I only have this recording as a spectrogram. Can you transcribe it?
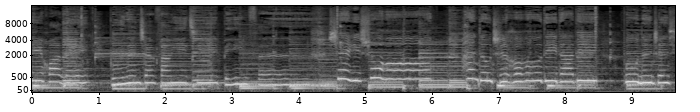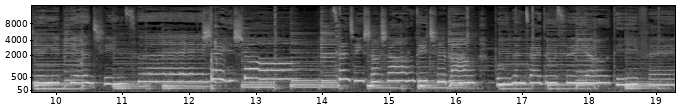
的花蕾不能绽放一季缤纷？谁说寒冬之后的大地不能展现一片青翠？谁说曾经受伤的翅膀不能再独自由地飞？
